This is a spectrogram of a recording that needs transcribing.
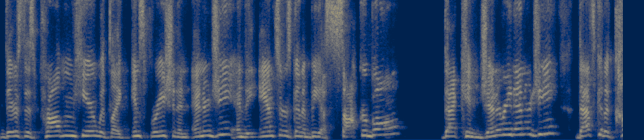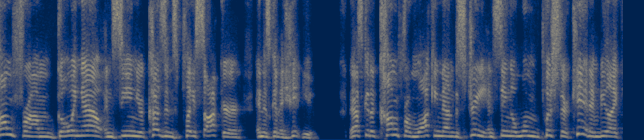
there's this problem here with like inspiration and energy, and the answer is going to be a soccer ball that can generate energy. That's going to come from going out and seeing your cousins play soccer, and it's going to hit you. That's going to come from walking down the street and seeing a woman push their kid and be like,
